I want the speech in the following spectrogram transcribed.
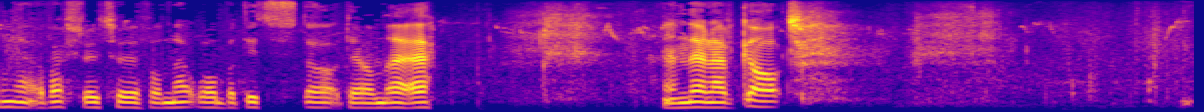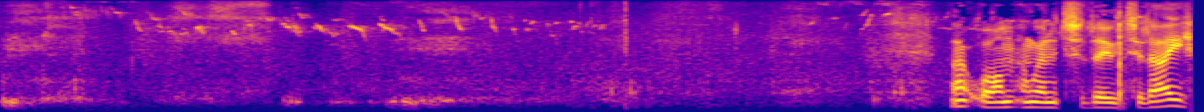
Out of astroturf on that one, but did start down there. And then I've got that one I'm going to do today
